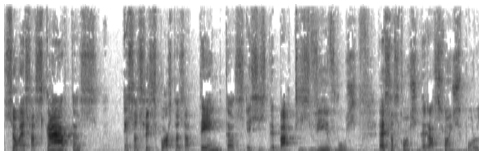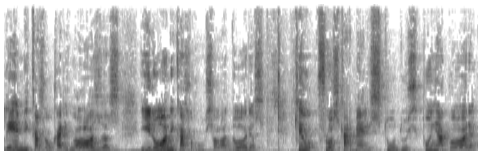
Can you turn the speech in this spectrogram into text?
são essas cartas, essas respostas atentas, esses debates vivos, essas considerações polêmicas ou carinhosas, irônicas ou consoladoras, que o Flos Carmel Estudos põe agora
